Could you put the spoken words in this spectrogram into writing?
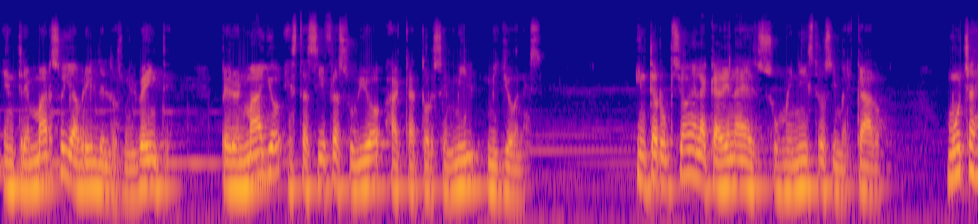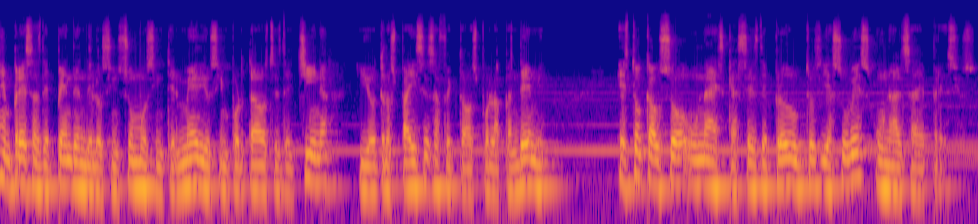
entre marzo y abril del 2020, pero en mayo esta cifra subió a 14.000 millones. Interrupción en la cadena de suministros y mercado. Muchas empresas dependen de los insumos intermedios importados desde China y otros países afectados por la pandemia. Esto causó una escasez de productos y a su vez una alza de precios.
